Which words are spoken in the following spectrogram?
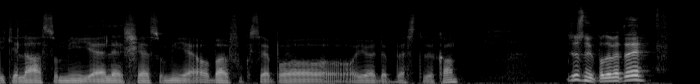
ikke la så mye eller skje så mye, og bare fokusere på å gjøre det beste du kan. Hvis du snur på det, Petter.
